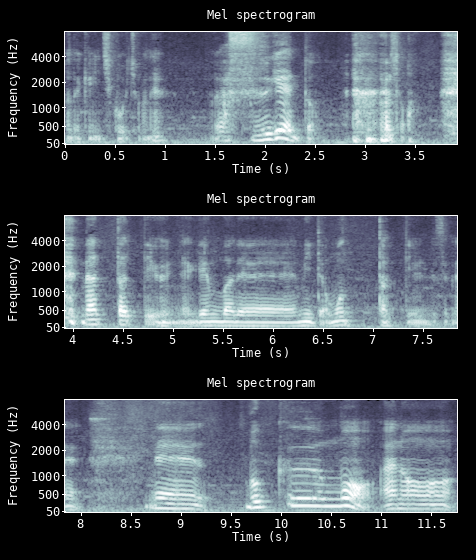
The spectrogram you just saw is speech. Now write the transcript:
和田健一校長がね。わすげえと なったっていうふうにね現場で見て思ったっていうんですよね。で僕もあの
